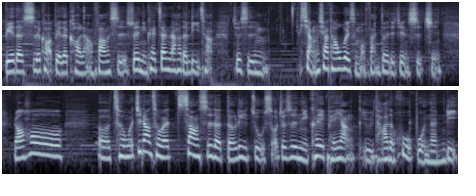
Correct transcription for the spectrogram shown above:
别的思考、别的考量方式，所以你可以站在他的立场，就是想一下他为什么反对这件事情，然后。呃，成为尽量成为上司的得力助手，就是你可以培养与他的互补能力。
